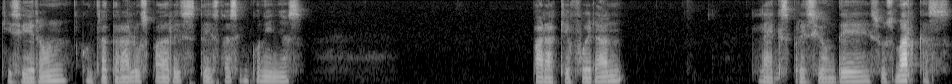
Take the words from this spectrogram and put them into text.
quisieron contratar a los padres de estas cinco niñas para que fueran la expresión de sus marcas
